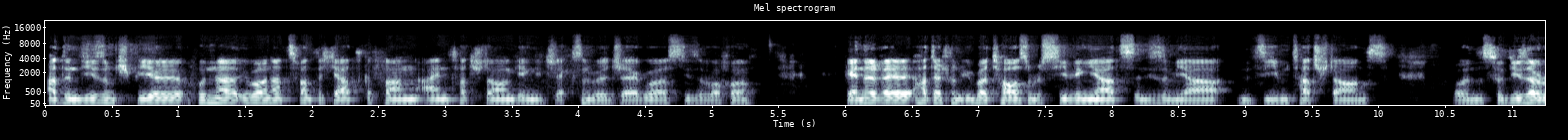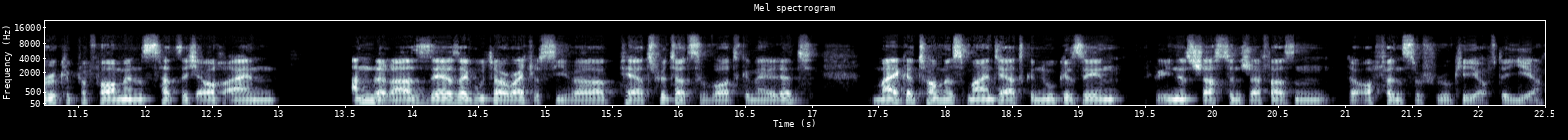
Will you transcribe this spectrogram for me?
hat in diesem Spiel 100, über 120 Yards gefangen, einen Touchdown gegen die Jacksonville Jaguars diese Woche. Generell hat er schon über 1000 Receiving Yards in diesem Jahr mit sieben Touchdowns. Und zu dieser Rookie-Performance hat sich auch ein anderer, sehr, sehr guter Wide right Receiver per Twitter zu Wort gemeldet. Michael Thomas meint, er hat genug gesehen. Für ihn ist Justin Jefferson der Offensive Rookie of the Year.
